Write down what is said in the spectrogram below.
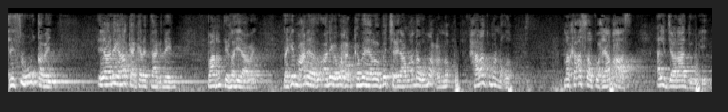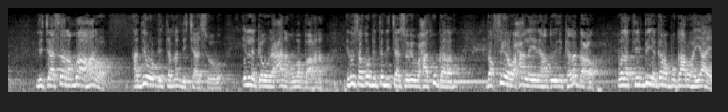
xiisuhu u qabay iyo aniga halkaan kala taagnayn baan runtii la yaabay. Laakiin macnaheedu aniga waxaan kama helo ma jecel ama anagu ma cunno xaaraan kuma noqdo. Marka asalku waxyaabahaas aljaraadu wey nijaasana ma ahanoo haddii uu dhinto ma nijaasoobo in la gowracana uma baahna. Inuuse hadduu dhinto nijaasoobin waxaad ku garan. Daqsiga waxaa la yidhi hadduu idinkaga dhaco wada tiimbiya garab buu gaar u hayaaye.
